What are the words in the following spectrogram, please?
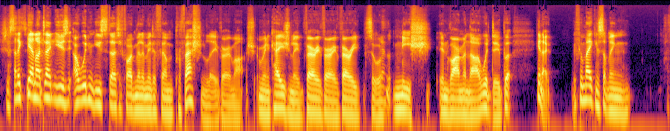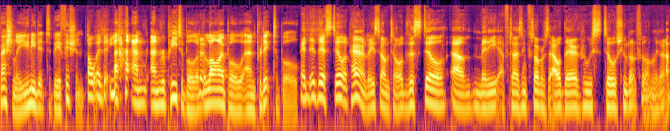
Just And again, I don't use I wouldn't use 35 millimeter film professionally very much. I mean, occasionally, very, very, very sort of niche environment that I would do. But you know, if you're making something professionally, you need it to be efficient Oh, and and and repeatable and reliable and predictable. And there's still apparently, so I'm told, there's still um, many advertising photographers out there who still shoot on film. You know,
